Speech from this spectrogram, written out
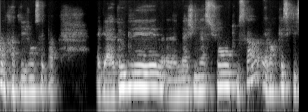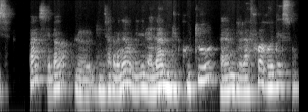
notre intelligence est pas, elle est aveuglée, l'imagination, tout ça. Et alors, qu'est-ce qui se passe? Eh ben, D'une certaine manière, vous voyez, la lame du couteau, la lame de la foi redescend.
